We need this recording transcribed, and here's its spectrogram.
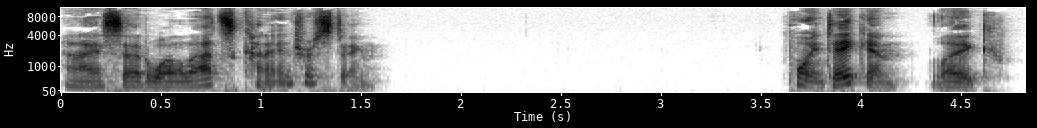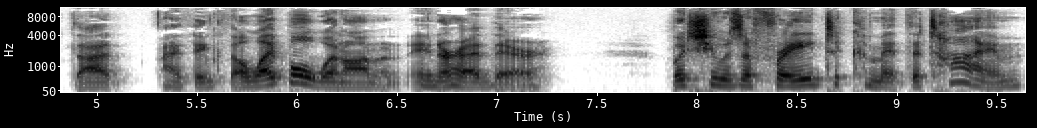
And I said, well, that's kind of interesting point taken. Like that, I think the light bulb went on in her head there. But she was afraid to commit the time.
